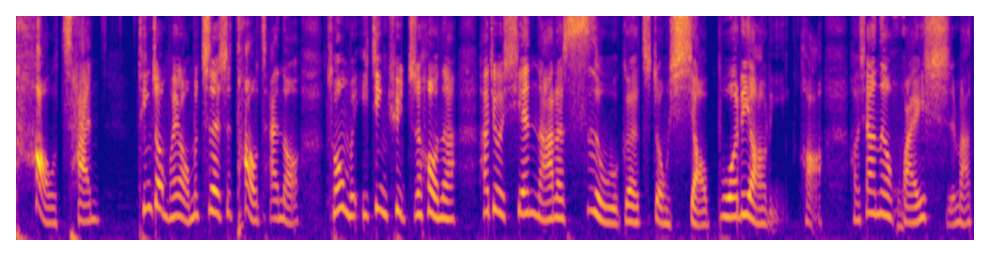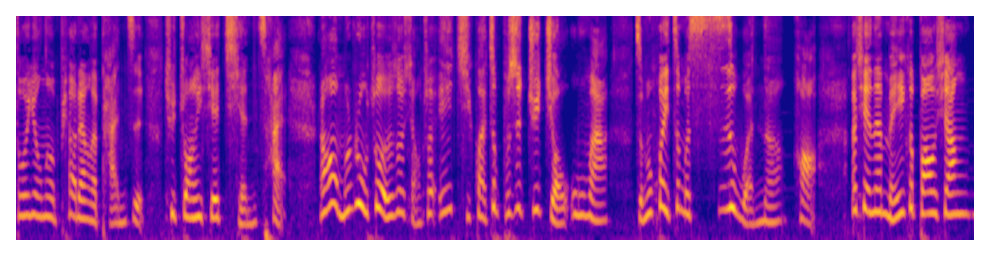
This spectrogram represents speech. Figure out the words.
套餐。听众朋友，我们吃的是套餐哦。从我们一进去之后呢，他就先拿了四五个这种小钵料理，哈，好像那个怀石嘛，都会用那种漂亮的盘子去装一些前菜。然后我们入座的时候想说，哎，奇怪，这不是居酒屋吗？怎么会这么斯文呢？哈，而且呢，每一个包厢，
